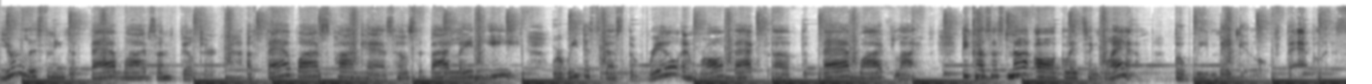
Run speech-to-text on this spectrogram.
You're listening to Fab Wives Unfiltered, a Fab Wives podcast hosted by Lady E, where we discuss the real and raw facts of the Fab Wife life. Because it's not all glitz and glam, but we make it look fabulous.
